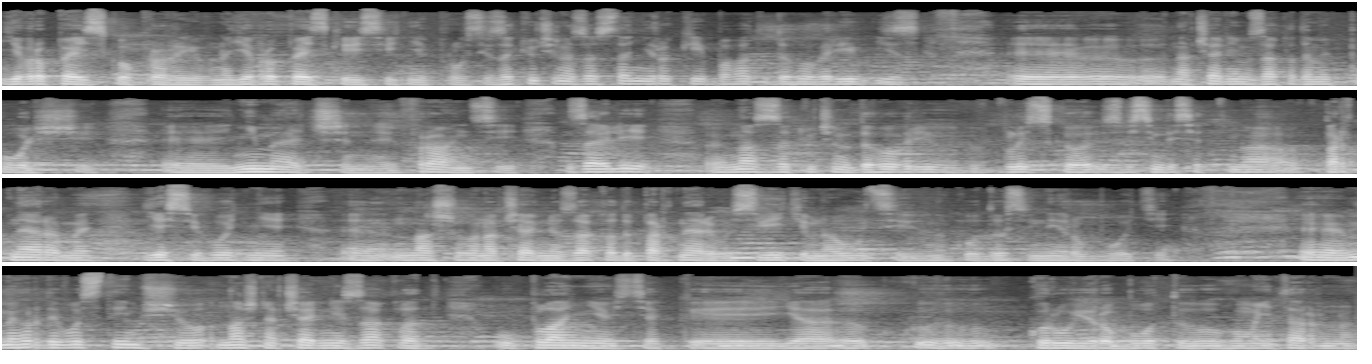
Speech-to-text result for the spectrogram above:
європейського прориву, на європейський освітній простір. Заключено за останні роки багато договорів із е, навчальними закладами Польщі, е, Німеччини, Франції. Взагалі, в нас заключено договорів близько з 80 партнерами. Є сьогодні е, нашого навчального закладу партнери в освіті, в науці, в науково-дослідній роботі. Е, Ми гордимося тим, що наш навчальний заклад у плані, ось як е, я е, курую роботу гуманітарно,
